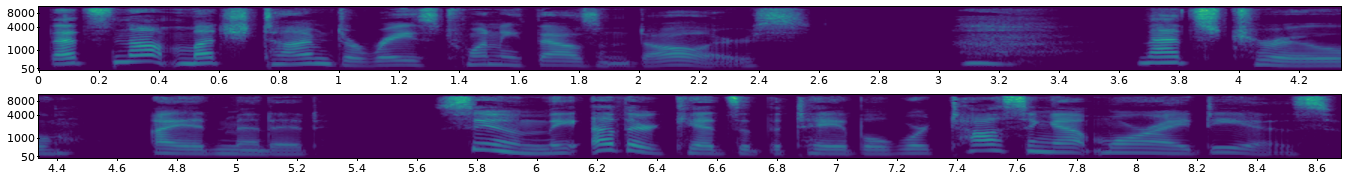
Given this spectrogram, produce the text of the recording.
That's not much time to raise $20,000. That's true, I admitted. Soon the other kids at the table were tossing out more ideas,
